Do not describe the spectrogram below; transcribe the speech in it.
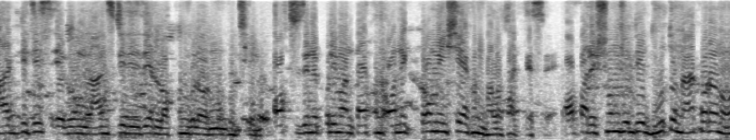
হার্ট ডিজিজ এবং লাংস ডিজিজের লক্ষণগুলো ওর মধ্যে ছিল। অক্সিজেনের পরিমাণটা এখন অনেক কমে এসে এখন ভালো থাকতেছে। অপারেশন যদি দ্রুত না করানো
